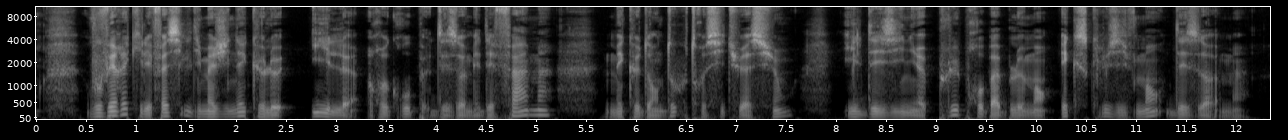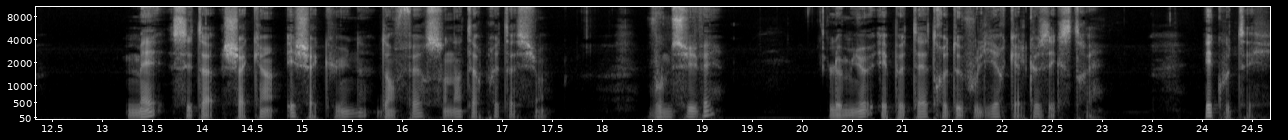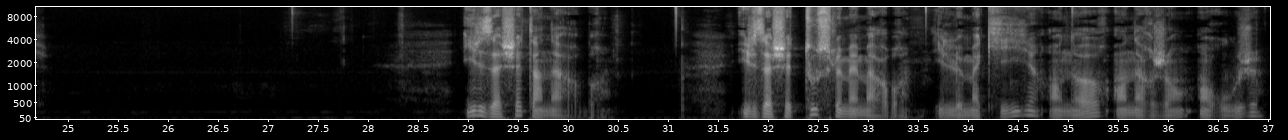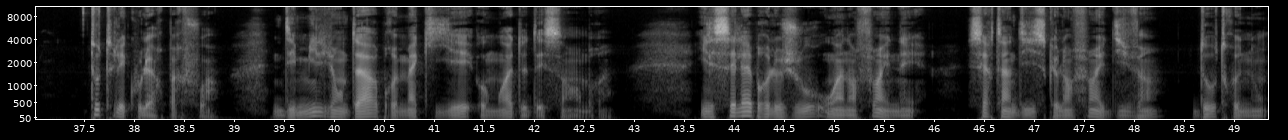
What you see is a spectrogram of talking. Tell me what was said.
vous verrez qu'il est facile d'imaginer que le il regroupe des hommes et des femmes, mais que dans d'autres situations, il désigne plus probablement exclusivement des hommes. Mais c'est à chacun et chacune d'en faire son interprétation. Vous me suivez? Le mieux est peut-être de vous lire quelques extraits. Écoutez. Ils achètent un arbre. Ils achètent tous le même arbre. Ils le maquillent en or, en argent, en rouge, toutes les couleurs parfois, des millions d'arbres maquillés au mois de décembre. Ils célèbrent le jour où un enfant est né. Certains disent que l'enfant est divin, d'autres non.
